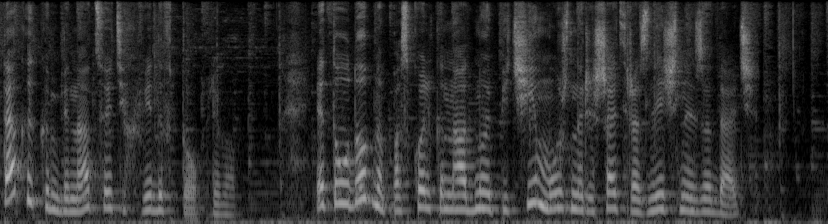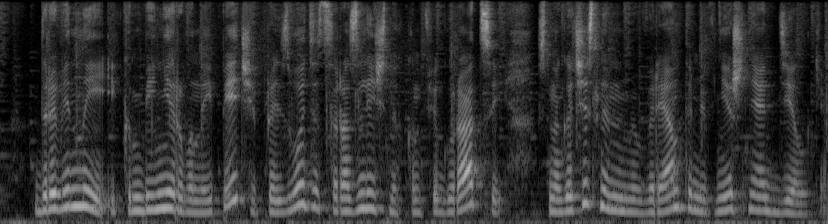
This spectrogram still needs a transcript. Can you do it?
так и комбинацию этих видов топлива. Это удобно, поскольку на одной печи можно решать различные задачи. Дровяные и комбинированные печи производятся различных конфигураций с многочисленными вариантами внешней отделки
